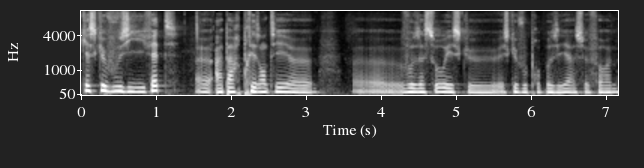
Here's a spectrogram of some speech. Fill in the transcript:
Qu'est-ce que vous y faites, euh, à part présenter vos assos et ce que, est-ce que vous proposez à ce forum?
